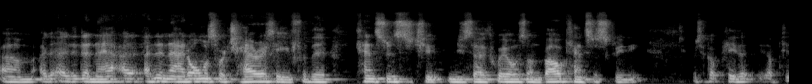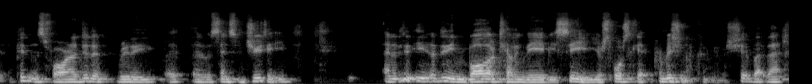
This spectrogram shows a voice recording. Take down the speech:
um, I, I, did an ad, I did an ad almost for charity for the Cancer Institute in New South Wales on bowel cancer screening, which I got paid a, pittance for, and I did it really out of a sense of duty. And I didn't, I didn't even bother telling the ABC, you're supposed to get permission. I couldn't give a shit about that.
